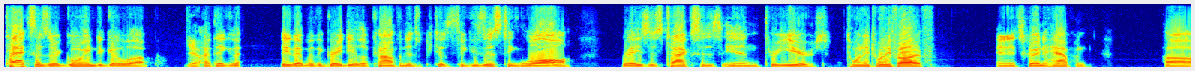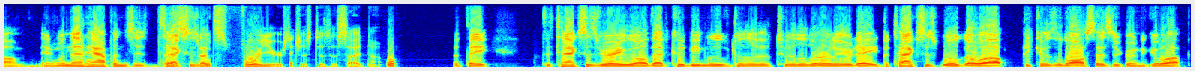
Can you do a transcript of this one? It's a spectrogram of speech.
Taxes are going to go up. Yeah, I think that I say that with a great deal of confidence because the existing law raises taxes in three years, 2025, and it's going to happen. Um, and when that happens, it, taxes that's, that's four years. Just as a side note, but they the taxes very well that could be moved to, to a little earlier date. But taxes will go up because the law says they're going to go up.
